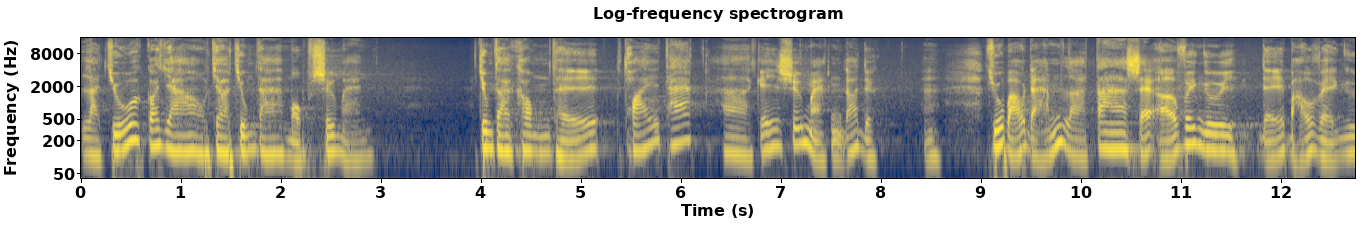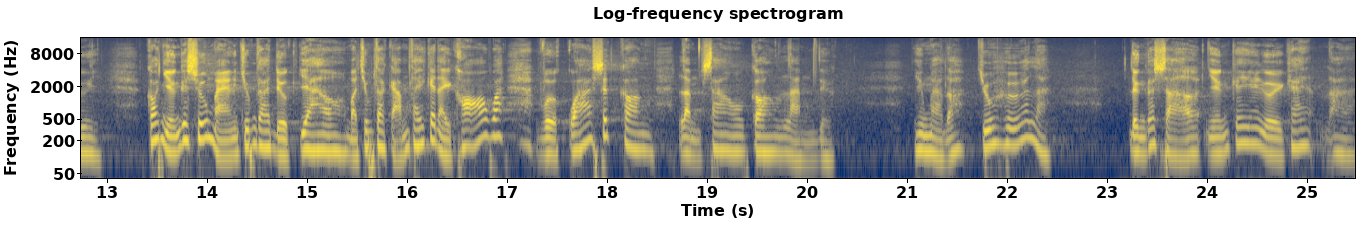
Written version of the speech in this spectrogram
là chúa có giao cho chúng ta một sứ mạng. Chúng ta không thể thoái thác à, cái sứ mạng đó được. À, chúa bảo đảm là ta sẽ ở với ngươi để bảo vệ ngươi. Có những cái sứ mạng chúng ta được giao mà chúng ta cảm thấy cái này khó quá vượt quá sức con làm sao con làm được? Nhưng mà đó chúa hứa là đừng có sợ những cái người khác là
